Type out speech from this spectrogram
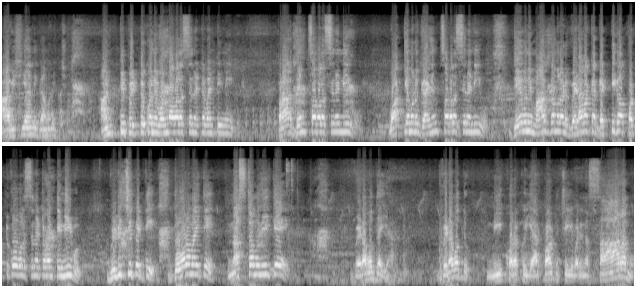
ఆ విషయాన్ని గమనించు. అంటి పెట్టుకొని ఉండవలసినటువంటి నీవు. ప్రార్థించవలసిన నీవు వాక్యమును గ్రహించవలసిన నీవు దేవుని మార్గములను విడవక గట్టిగా పట్టుకోవలసినటువంటి నీవు విడిచిపెట్టి దూరమైతే నష్టము నీకే. విడవద్దయ్యా విడవద్దు. నీ కొరకు ఏర్పాటు చేయబడిన సారము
